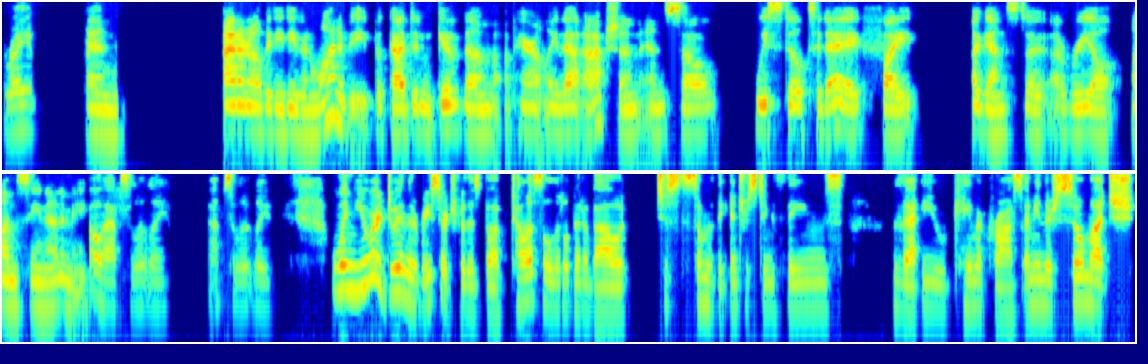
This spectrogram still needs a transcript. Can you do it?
Right. And i don't know that he'd even want to be but god didn't give them apparently that option. And so we still today fight against a, a real unseen enemy. Oh absolutely. Absolutely. When you were doing the research for this book tell us a little bit about just some of the interesting things that you came across. I mean there's so much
